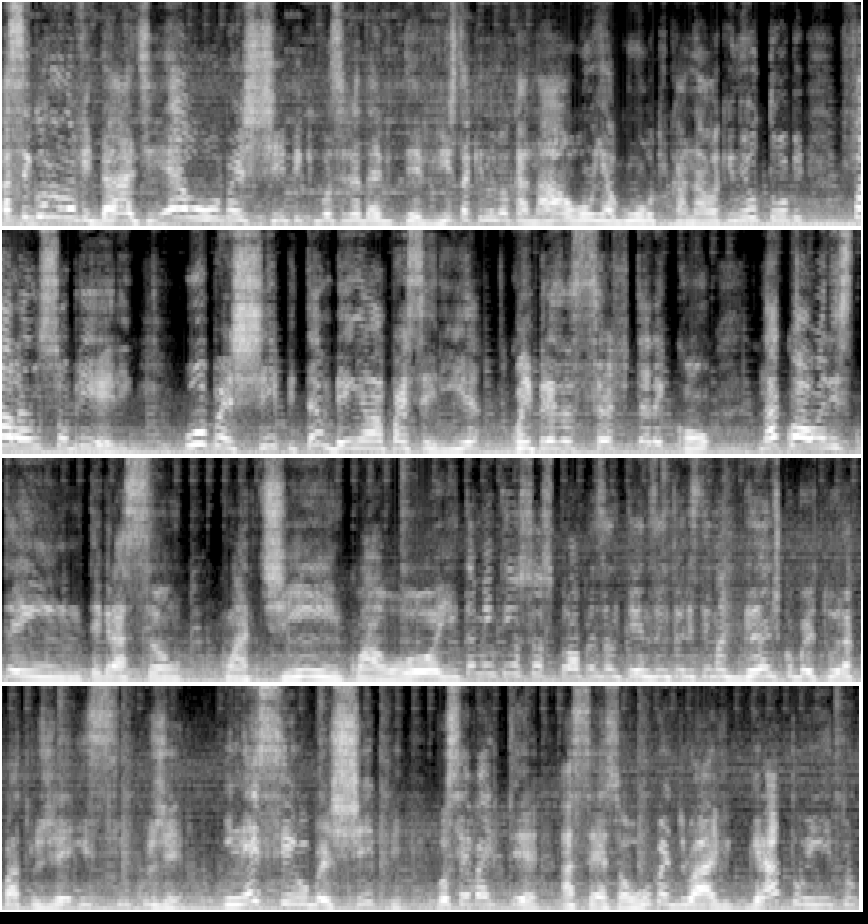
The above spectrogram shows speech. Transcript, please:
A segunda novidade é o Uber Chip que você já deve ter visto aqui no meu canal ou em algum outro canal aqui no YouTube falando sobre ele. O Uber Chip também é uma parceria com a empresa Surf Telecom, na qual eles têm integração com a TIM, com a Oi e também tem as suas próprias antenas, então eles têm uma grande cobertura 4G e 5G. E nesse Uber Chip, você vai ter acesso ao Uber Drive gratuito,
